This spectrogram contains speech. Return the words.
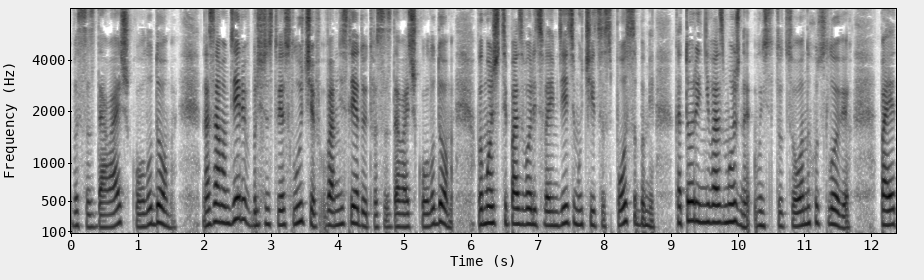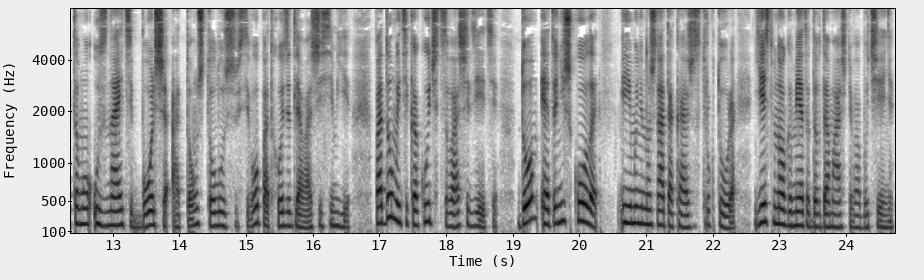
воссоздавать школу дома. На самом деле, в большинстве случаев вам не следует воссоздавать школу дома. Вы можете позволить своим детям учиться способами, которые невозможны в институционных условиях. Поэтому узнайте больше о том, что лучше всего подходит для вашей семьи. Подумайте, как учатся ваши дети. Дом – это не школа, и ему не нужна такая же структура. Есть много методов домашнего обучения.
